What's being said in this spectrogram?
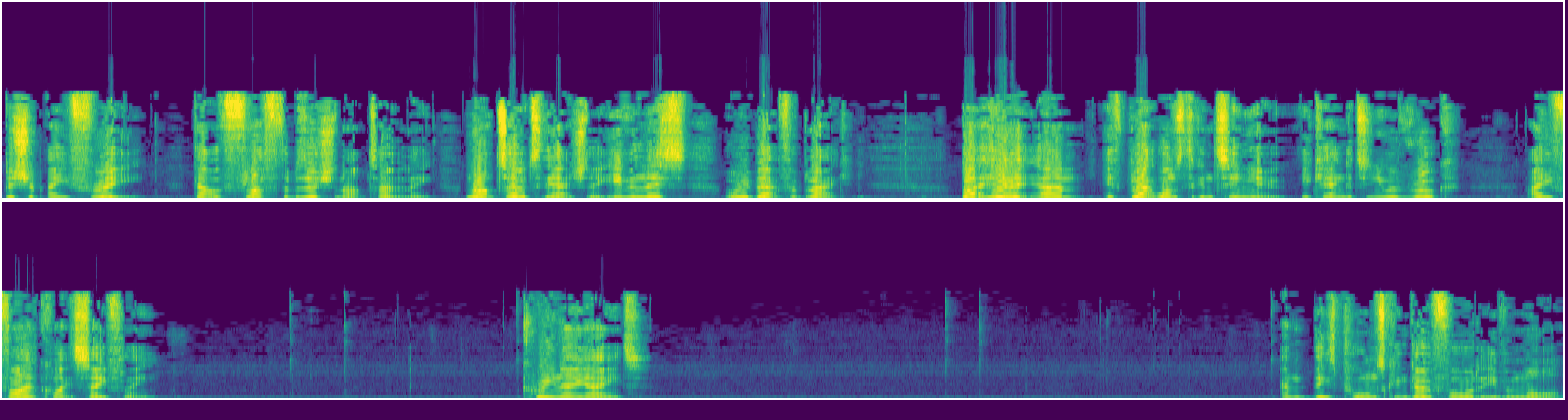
bishop a3. That would fluff the position up totally. Not totally, actually. Even this will be better for black. But here, um, if black wants to continue, he can continue with rook a5 quite safely. Queen a8. And these pawns can go forward even more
